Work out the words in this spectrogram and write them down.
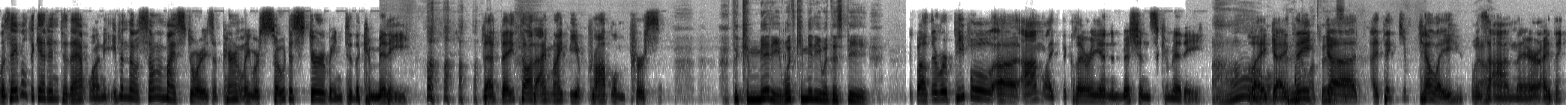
was able to get into that one, even though some of my stories apparently were so disturbing to the committee that they thought I might be a problem person. The committee. What committee would this be? Well, there were people uh, on like the Clarion admissions committee Oh, like I, didn't think uh, I think Jim Kelly was Yeah. on there. I think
